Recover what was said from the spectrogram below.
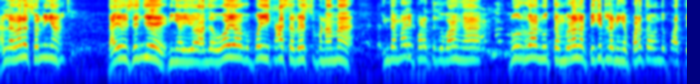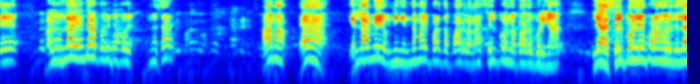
நல்ல வேலை சொன்னீங்க. தயவு செஞ்சு நீங்கள் அந்த ஓயோவுக்கு போய் காசை வேஸ்ட் பண்ணாமல் இந்த மாதிரி படத்துக்கு வாங்க. நூறுரூவா நூற்றம்பது ரூபாயில் டிக்கெட்டில் நீங்கள் படத்தை வந்து பார்த்து நல்லா என்ஜாய் பண்ணிட்டு போய் என்ன சார்? ஆமாம் ஏங்க எல்லாமே நீங்கள் இந்த மாதிரி படத்தை பார்க்கலன்னா செல்ஃபோனில் பார்க்க போகிறீங்க இல்லையா? செல்ஃபோன்லேயும் படம் வருதுல்ல.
